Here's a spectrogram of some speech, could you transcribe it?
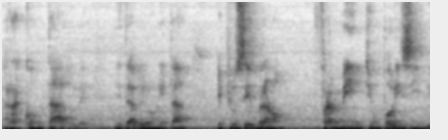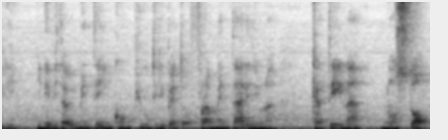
raccontarle, di darle un'unità e più sembrano frammenti un po' risibili, inevitabilmente incompiuti, ripeto, frammentari di una catena non stop,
